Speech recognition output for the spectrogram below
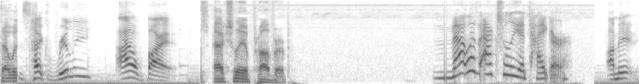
That was It's like, really? I don't buy it. It's actually a proverb. That was actually a tiger. I mean,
